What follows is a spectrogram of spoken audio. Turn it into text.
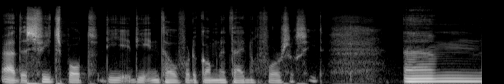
ja, de sweet spot die, die Intel voor de komende tijd nog voor zich ziet. Ehm,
